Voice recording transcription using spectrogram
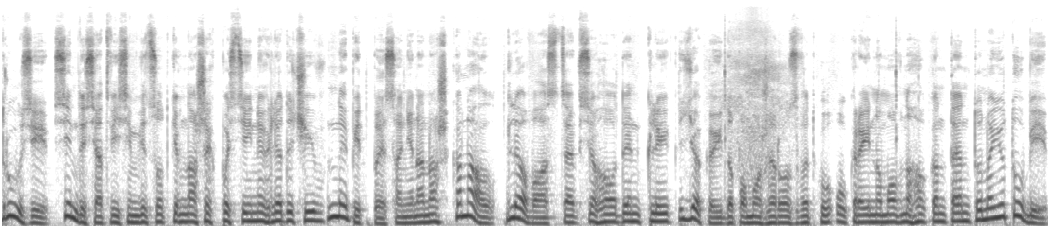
Друзі, 78% наших постійних глядачів не підписані на наш канал. Для вас це всього один клік, який допоможе розвитку україномовного контенту на Ютубі.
